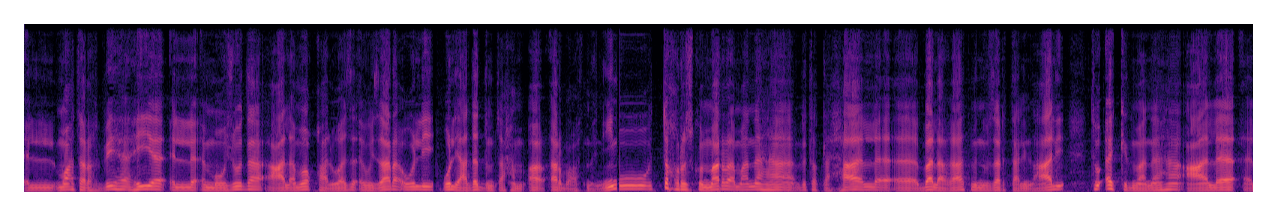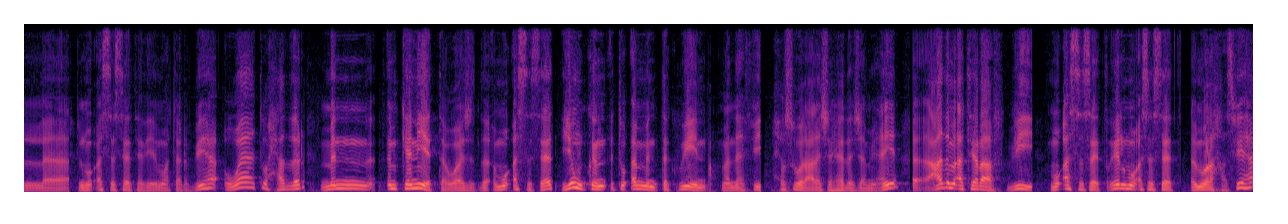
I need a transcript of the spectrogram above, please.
المعترف بها هي الموجودة على موقع الوزارة واللي واللي عدد نتاعهم 84 وتخرج كل مرة معناها بطبيعة الحال بلاغات من وزارة التعليم العالي تؤكد معناها على المؤسسات هذه المعترف بها وتحذر من إمكانية تواجد مؤسسات يمكن تؤمن تكوين معناها في حصول على شهادة جامعية. عدم الاعتراف بمؤسسات غير المؤسسات المرخص فيها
